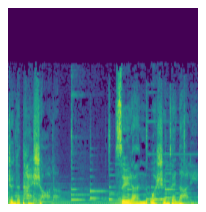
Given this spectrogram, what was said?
真的太少了。虽然我生在那里。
